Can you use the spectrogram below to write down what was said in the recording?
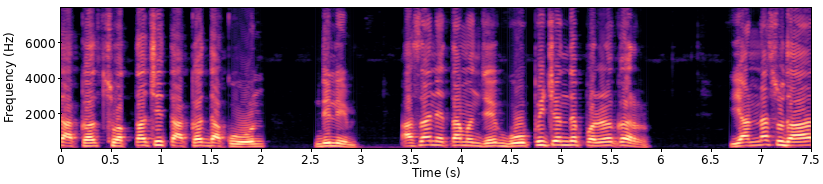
ताकद स्वतःची ताकद दाखवून दिली. असा नेता म्हणजे गोपीचंद पडळकर. यांना सुद्धा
